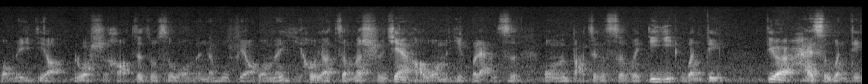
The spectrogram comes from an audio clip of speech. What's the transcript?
我们一定要落实好，这就是我们的目标。我们以后要怎么实践好我们一国两制？我们把这个社会，第一稳定，第二还是稳定。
